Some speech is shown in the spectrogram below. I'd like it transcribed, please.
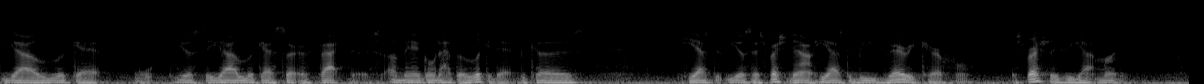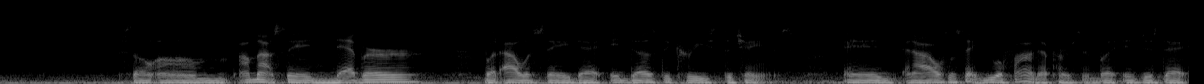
you gotta look at you know, see, you gotta look at certain factors. A man gonna have to look at that because he has to, you know, especially now, he has to be very careful, especially if he got money. So um, I'm not saying never, but I would say that it does decrease the chance and and I also said you will find that person, but it's just that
